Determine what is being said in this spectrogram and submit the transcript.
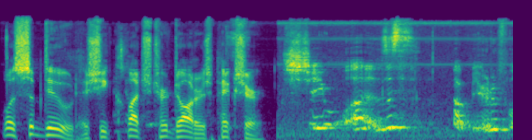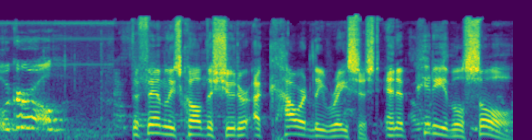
was subdued as she clutched her daughter's picture. She was a beautiful girl. The families called the shooter a cowardly racist and a pitiable soul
